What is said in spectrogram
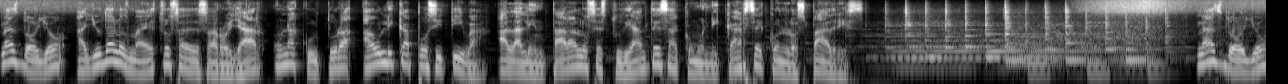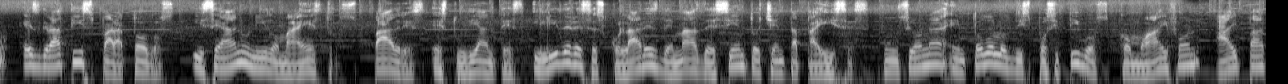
ClassDojo ayuda a los maestros a desarrollar una cultura áulica positiva al alentar a los estudiantes a comunicarse con los padres. ClassDojo es gratis para todos y se han unido maestros, padres, estudiantes y líderes escolares de más de 180 países. Funciona en todos los dispositivos como iPhone, iPad,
